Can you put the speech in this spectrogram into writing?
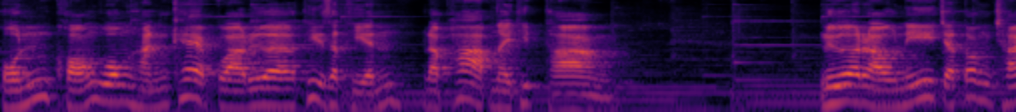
ผลของวงหันแคบกว่าเรือที่เสถียรภาพในทิศทาง เรือเหล่านี้จะต้องใช้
